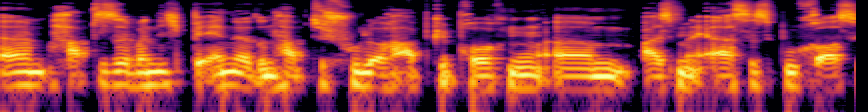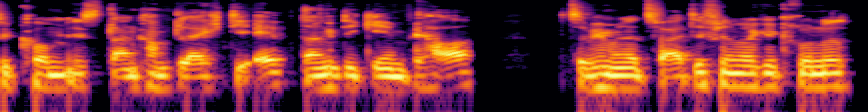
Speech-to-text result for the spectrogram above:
ähm, habe das aber nicht beendet und habe die Schule auch abgebrochen, ähm, als mein erstes Buch rausgekommen ist. Dann kam gleich die App, dann die GmbH. Jetzt habe ich meine zweite Firma gegründet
